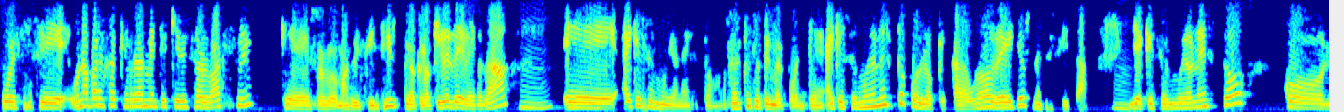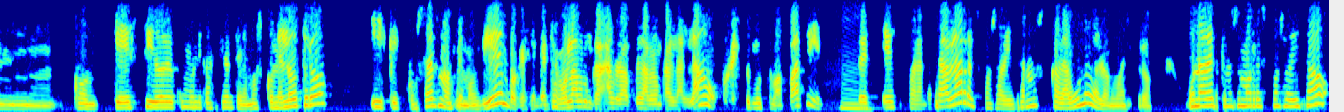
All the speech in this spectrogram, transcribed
Pues eh, una pareja que realmente quiere salvarse que eso es lo más difícil, pero que lo quiere de verdad, mm. eh, hay que ser muy honesto. O sea, este es el primer puente. Hay que ser muy honesto con lo que cada uno de ellos necesita. Mm. Y hay que ser muy honesto con, con qué estilo de comunicación tenemos con el otro y qué cosas no hacemos bien, porque siempre tenemos la bronca, la bronca al lado, es mucho más fácil. Mm. Entonces, es para empezar a hablar, responsabilizarnos cada uno de lo nuestro. Una vez que nos hemos responsabilizado,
